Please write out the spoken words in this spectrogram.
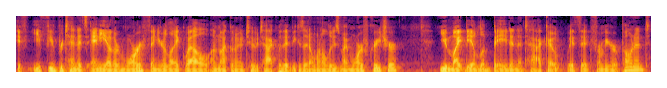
if, if you pretend it's any other morph and you're like well i'm not going to attack with it because i don't want to lose my morph creature you might be able to bait an attack out with it from your opponent.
